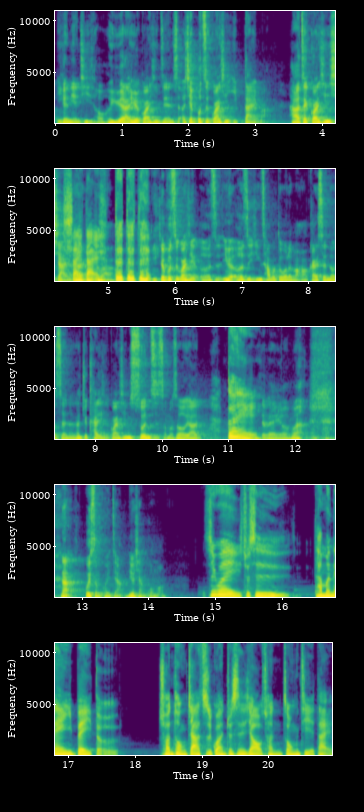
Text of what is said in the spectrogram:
一个年纪以后，会越来越关心这件事，而且不只关心一代嘛，还要再关心下一代，下一代，对吧？对对对，就不只关心儿子，因为儿子已经差不多了嘛，好，该生都生了，那就开始关心孙子什么时候要，对，对不对？有没有？那为什么会这样？你有想过吗？是因为就是他们那一辈的。传统价值观就是要传宗接代，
